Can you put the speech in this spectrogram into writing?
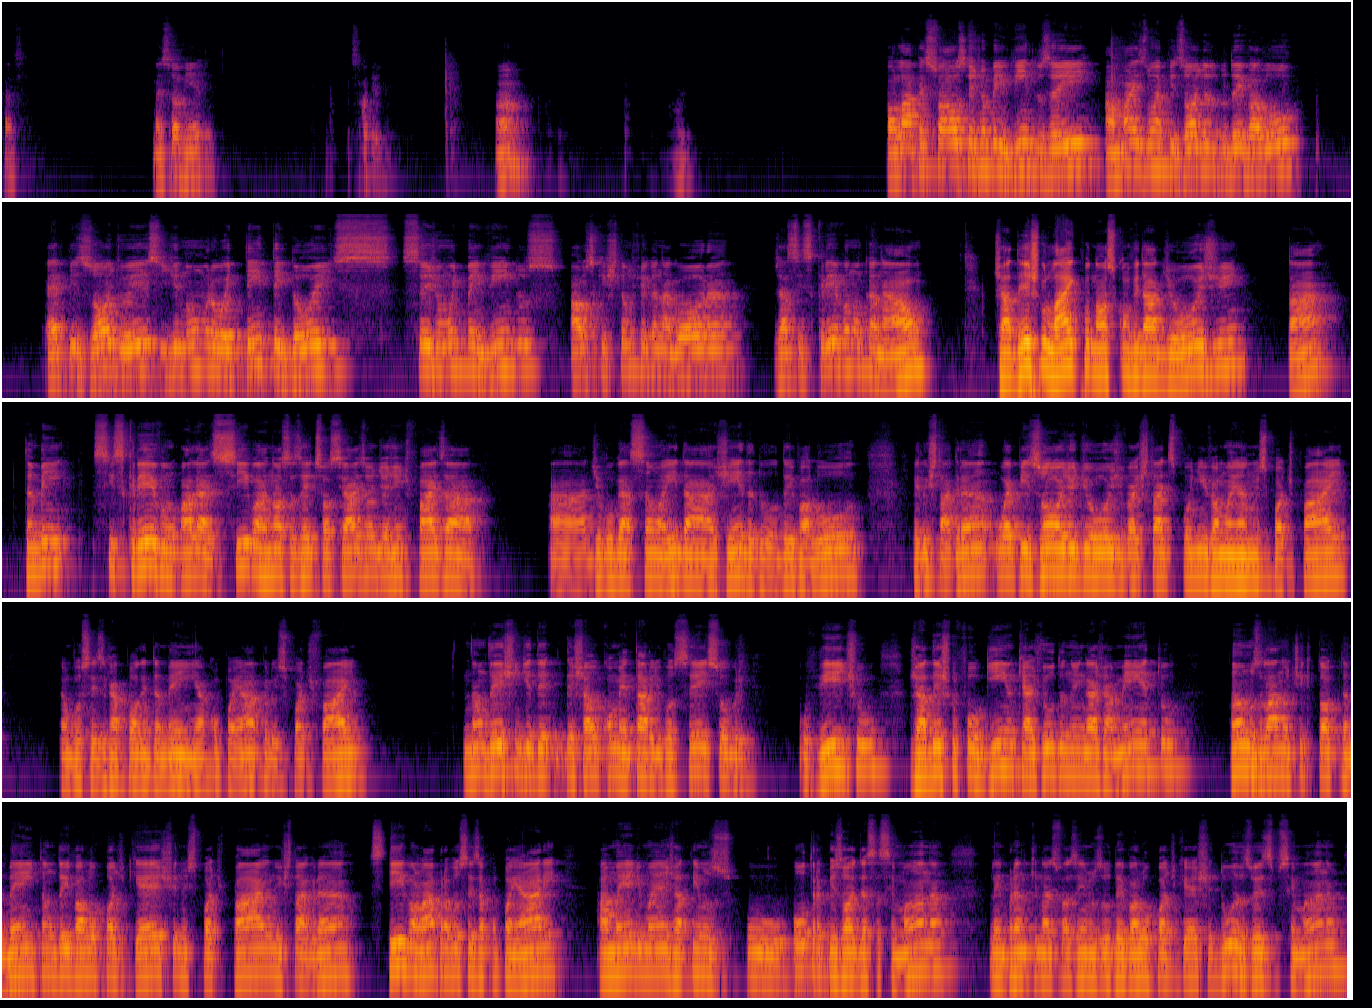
Cássio. Começou a vinheta? Hã? Olá, pessoal, sejam bem-vindos aí a mais um episódio do Dei Valor. Episódio esse de número 82. Sejam muito bem-vindos aos que estão chegando agora. Já se inscrevam no canal. Já deixa o like para o nosso convidado de hoje, tá? Também se inscrevam, aliás, sigam as nossas redes sociais, onde a gente faz a, a divulgação aí da agenda do Dei Valor pelo Instagram. O episódio de hoje vai estar disponível amanhã no Spotify. Então vocês já podem também acompanhar pelo Spotify. Não deixem de, de deixar o comentário de vocês sobre o vídeo. Já deixa o foguinho que ajuda no engajamento. Estamos lá no TikTok também, então Dei Valor Podcast no Spotify, no Instagram. Sigam lá para vocês acompanharem. Amanhã de manhã já temos o outro episódio dessa semana. Lembrando que nós fazemos o Dei Valor Podcast duas vezes por semana.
